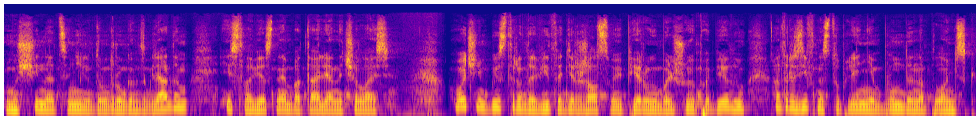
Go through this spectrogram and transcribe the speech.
Мужчины оценили друг друга взглядом, и словесная баталия началась. Очень быстро Давид одержал свою первую большую победу, отразив наступление Бунды на Плонск,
